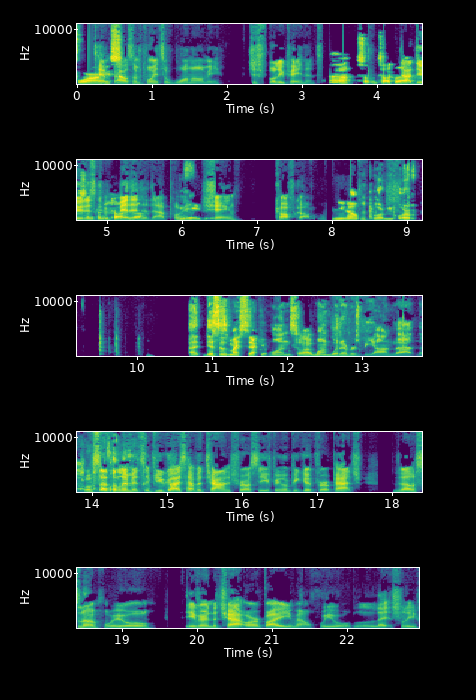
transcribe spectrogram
Four armies. thousand points of one army, just fully painted. Oh, something to talk about. that dude is something to talk committed at that point. Maybe. Shane, cough cough. You know, or or uh, this is my second one, so I want whatever's beyond that. that We'll like, set the limits. If you guys have a challenge for us that you think would be good for a patch, let us know. We will either in the chat or by email. We will literally.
